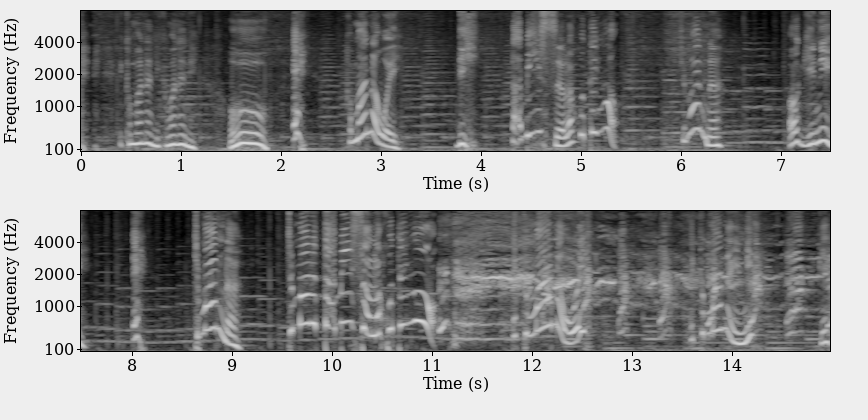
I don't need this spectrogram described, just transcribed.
eh, eh, ke mana nih? Ke mana nih? Oh, eh, ke mana, woi? Dih, tak bisa lah aku tengok. Cuman, Oh gini. Eh, cuman Cemana tak bisa lah aku tengok. Eh ke mana woi? Eh ke mana ini? Oke, okay.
